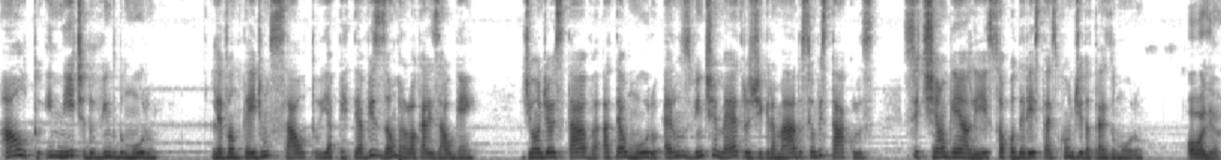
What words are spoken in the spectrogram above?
Alto e nítido vindo do muro. Levantei de um salto e apertei a visão para localizar alguém. De onde eu estava até o muro eram uns 20 metros de gramado sem obstáculos. Se tinha alguém ali, só poderia estar escondido atrás do muro. Olha,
